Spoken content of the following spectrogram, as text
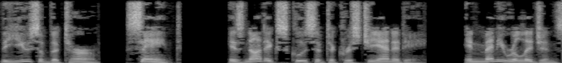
The use of the term, "'saint' is not exclusive to Christianity. In many religions,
